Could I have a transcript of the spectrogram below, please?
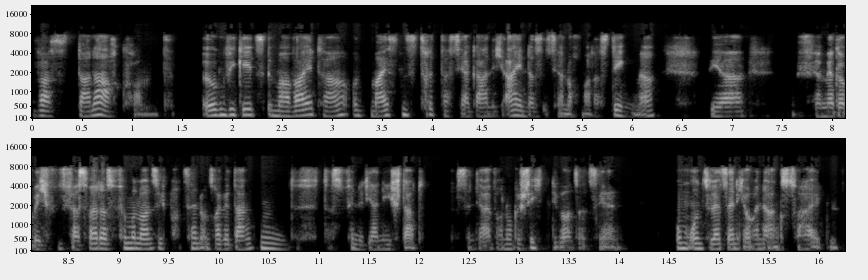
was danach kommt. Irgendwie geht's immer weiter und meistens tritt das ja gar nicht ein. Das ist ja nochmal das Ding. Ne? Wir, wir haben ja, glaube ich, was war das, 95 Prozent unserer Gedanken, das, das findet ja nie statt. Das sind ja einfach nur Geschichten, die wir uns erzählen, um uns letztendlich auch in der Angst zu halten.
